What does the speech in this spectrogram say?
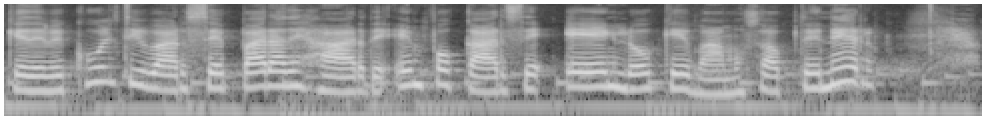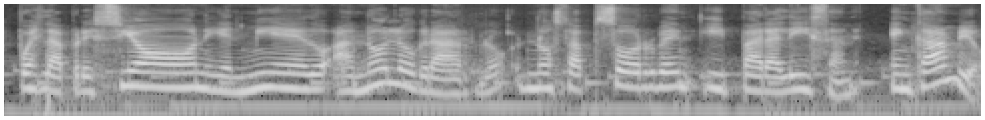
que debe cultivarse para dejar de enfocarse en lo que vamos a obtener, pues la presión y el miedo a no lograrlo nos absorben y paralizan. En cambio,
